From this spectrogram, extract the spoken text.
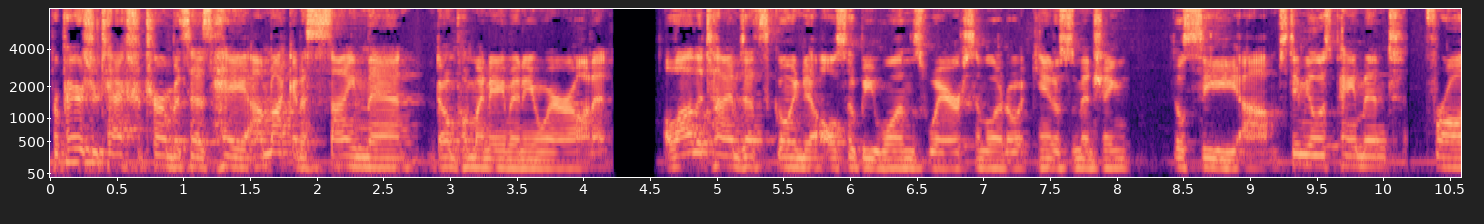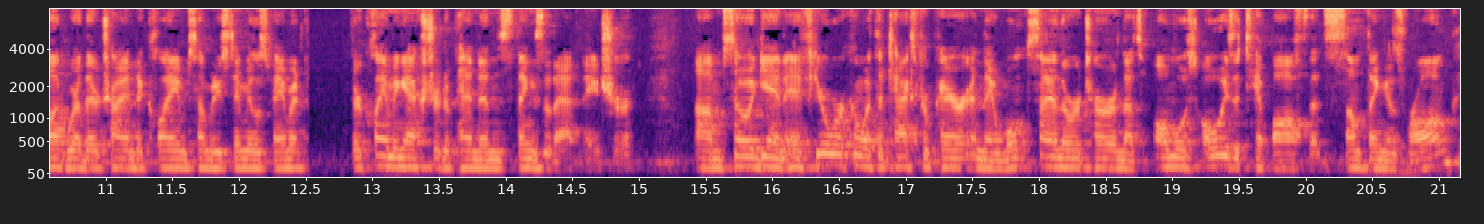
prepares your tax return but says, hey, I'm not going to sign that. Don't put my name anywhere on it. A lot of the times, that's going to also be ones where, similar to what Candace was mentioning, You'll see um, stimulus payment fraud where they're trying to claim somebody's stimulus payment. They're claiming extra dependents, things of that nature. Um, so again, if you're working with a tax preparer and they won't sign the return, that's almost always a tip off that something is wrong,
